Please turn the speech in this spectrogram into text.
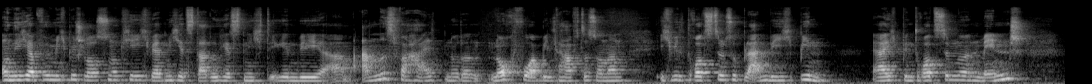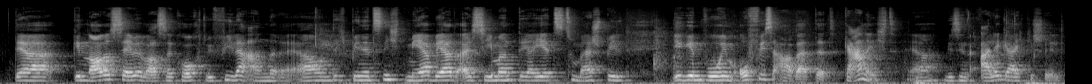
Und ich habe für mich beschlossen, okay, ich werde mich jetzt dadurch jetzt nicht irgendwie ähm, anders verhalten oder noch vorbildhafter, sondern ich will trotzdem so bleiben, wie ich bin. Ja, ich bin trotzdem nur ein Mensch, der genau dasselbe Wasser kocht wie viele andere. Ja, und ich bin jetzt nicht mehr wert als jemand, der jetzt zum Beispiel irgendwo im Office arbeitet. Gar nicht. Ja, wir sind alle gleichgestellt.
